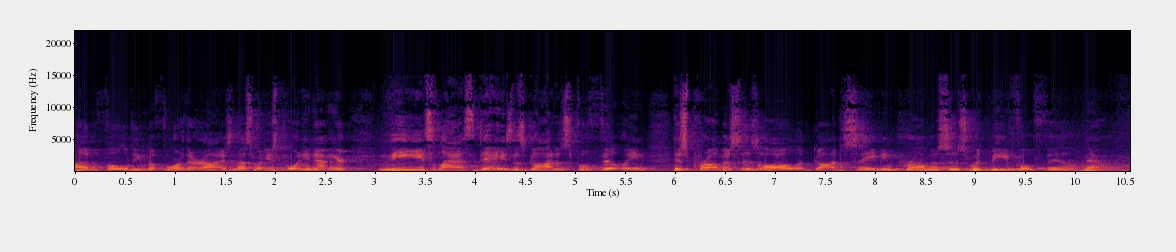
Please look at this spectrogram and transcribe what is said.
unfolding before their eyes. And that's what he's pointing out here. These last days, as God is fulfilling his promises, all of God's saving promises would be fulfilled. Now,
